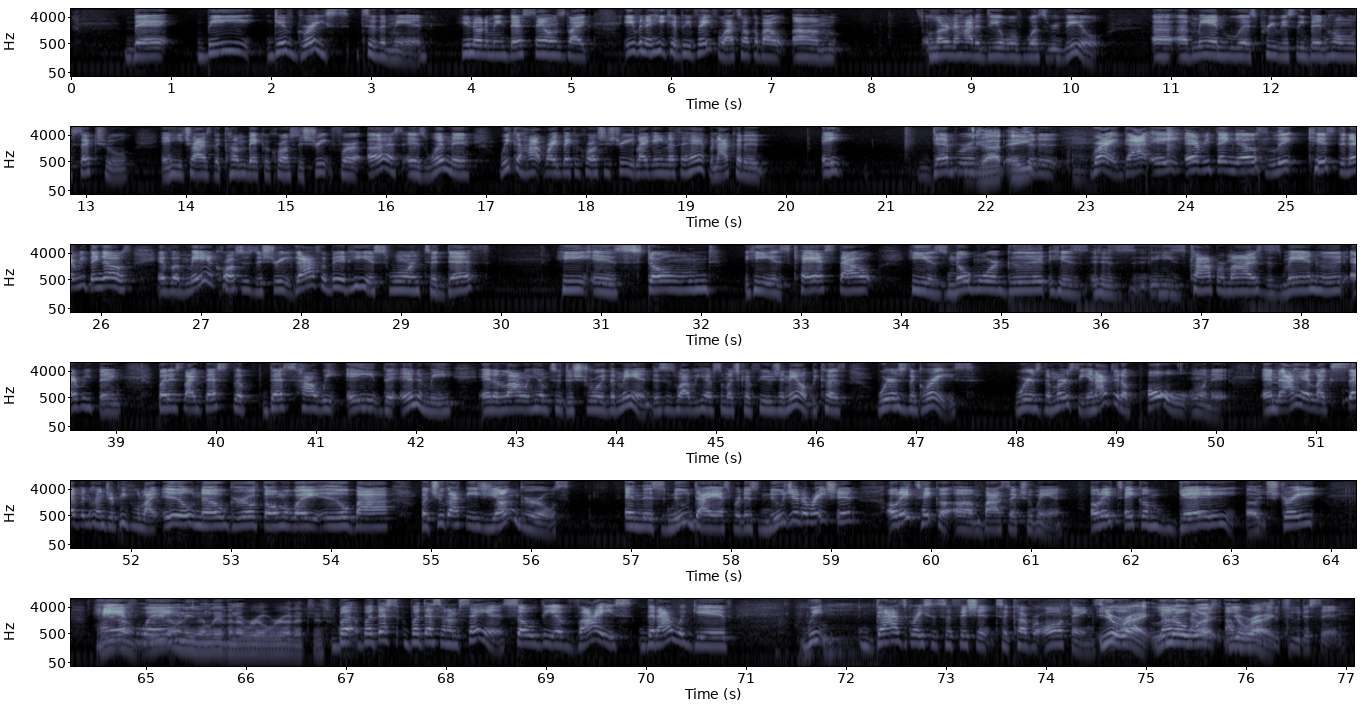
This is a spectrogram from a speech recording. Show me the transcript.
that be give grace to the man. You know what I mean? That sounds like even if he could be faithful. I talk about um learning how to deal with what's revealed. Uh, a man who has previously been homosexual and he tries to come back across the street for us as women, we could hop right back across the street like ain't nothing happened. I could have ate Deborah got eight. To the, right, got eight. Everything else, licked, kissed, and everything else. If a man crosses the street, God forbid, he is sworn to death. He is stoned. He is cast out. He is no more good. His his he's compromised his manhood, everything. But it's like that's the that's how we aid the enemy in allowing him to destroy the man. This is why we have so much confusion now because where's the grace? Where's the mercy? And I did a poll on it. And I had like 700 people like, ill, no, girl, throw them away, ill, bye. But you got these young girls and this new diaspora, this new generation. Oh, they take a um, bisexual man. Oh, they take them gay, uh, straight, halfway. We don't, we don't, even live in a real world at this. Point. But but that's but that's what I'm saying. So the advice that I would give. We God's grace is sufficient to cover all things. You're love, right. You know what? You're right. Multitude of sin.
